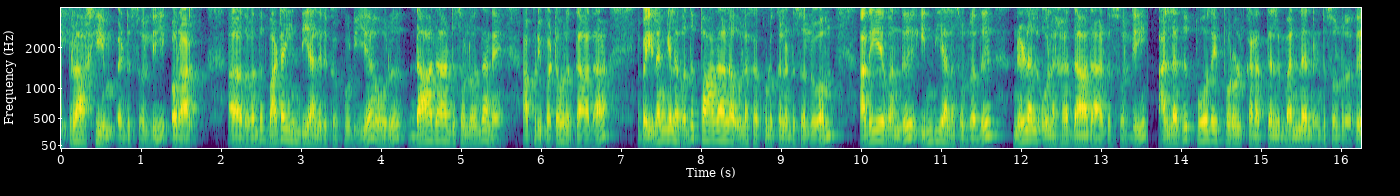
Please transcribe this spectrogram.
இப்ராஹிம் என்று சொல்லி ஒரு ஆள். அதாவது வந்து வட இந்தியாவில் இருக்கக்கூடிய ஒரு தாதான்னு சொல்லுவோம் தானே? அப்படிப்பட்ட ஒரு தாதா. இப்போ இலங்கையில் வந்து பாதாள உலக குழுக்கள் என்று சொல்லுவோம். அதையே வந்து இந்தியாவில் சொல்கிறது நிழல் உலக தாதான்னு சொல்லி. அல்லது போதைப்பொருள் கடத்தல் மன்னன் என்று சொல்கிறது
